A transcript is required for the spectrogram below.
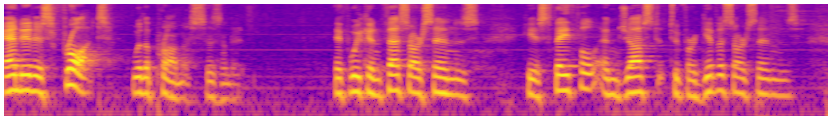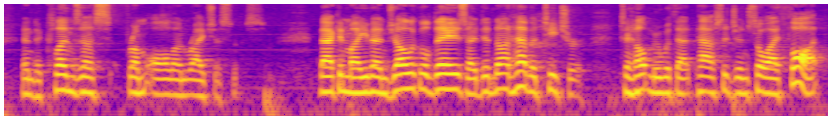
And it is fraught with a promise, isn't it? If we confess our sins, He is faithful and just to forgive us our sins and to cleanse us from all unrighteousness. Back in my evangelical days, I did not have a teacher to help me with that passage, and so I thought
